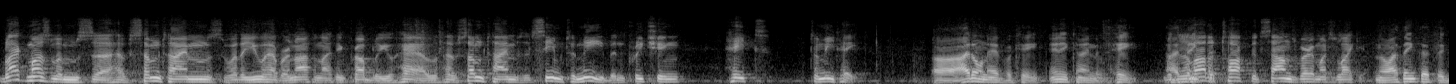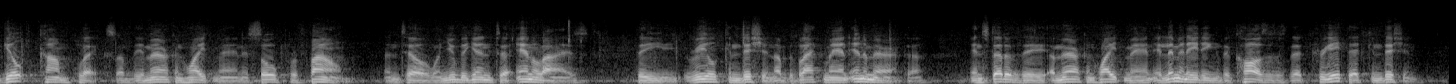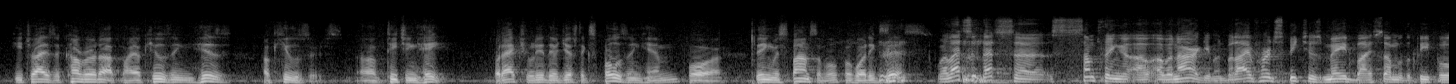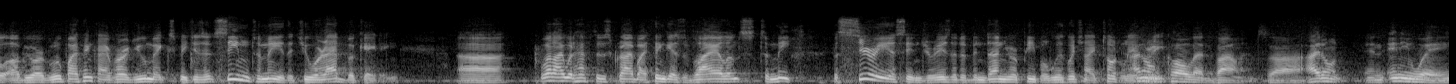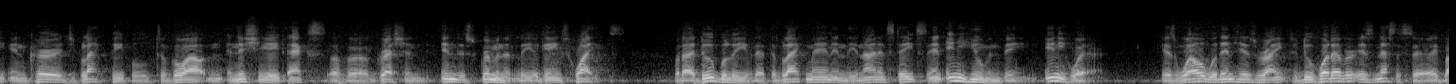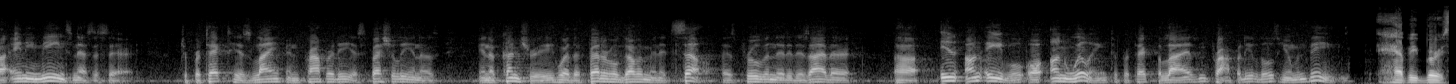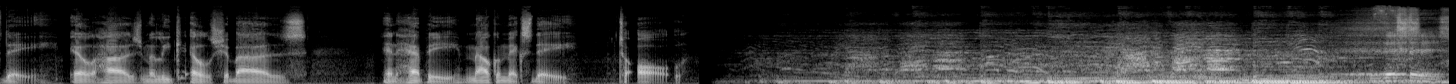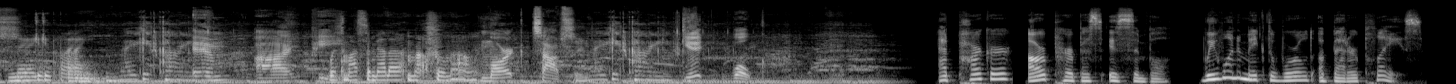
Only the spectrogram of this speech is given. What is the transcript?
Black Muslims uh, have sometimes, whether you have or not, and I think probably you have, have sometimes, it seemed to me, been preaching hate to meet hate. Uh, I don't advocate any kind of hate. But I there's a lot that- of talk that sounds very much like it. No, I think that the guilt complex of the American white man is so profound until when you begin to analyze the real condition of the black man in America, instead of the American white man eliminating the causes that create that condition, he tries to cover it up by accusing his accusers of teaching hate. But actually, they're just exposing him for being responsible for what exists. Well, that's, that's uh, something of, of an argument, but I've heard speeches made by some of the people of your group. I think I've heard you make speeches. It seemed to me that you were advocating, uh, what I would have to describe, I think, as violence to meet the serious injuries that have been done your people, with which I totally I agree. I don't call that violence. Uh, I don't in any way encourage black people to go out and initiate acts of aggression indiscriminately against whites. But I do believe that the black man in the United States and any human being, anywhere, is well within his right to do whatever is necessary, by any means necessary, to protect his life and property, especially in a, in a country where the federal government itself has proven that it is either uh, in, unable or unwilling to protect the lives and property of those human beings. Happy birthday, El Haj Malik El Shabazz, and happy Malcolm X Day to all. This is Make it plain. Make it plain. M.I.P. With Masamela Matfumo. Mark Thompson. Make it plain. Get woke. At Parker, our purpose is simple. We want to make the world a better place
